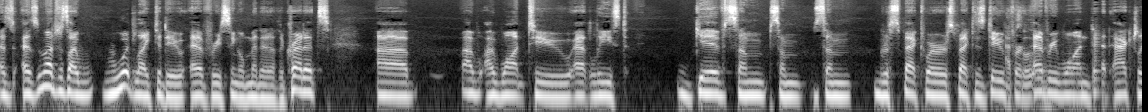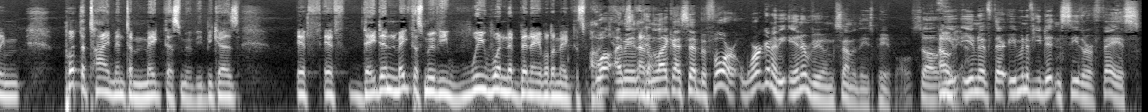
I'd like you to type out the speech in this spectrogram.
as as much as I would like to do every single minute of the credits, uh, I, I want to at least give some some some respect where respect is due Absolutely. for everyone that actually put the time in to make this movie because if if they didn't make this movie we wouldn't have been able to make this podcast Well, I mean, and all. like I said before, we're going to be interviewing some of these people. So Oh, you, yeah. even if they're even if you didn't see their face,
